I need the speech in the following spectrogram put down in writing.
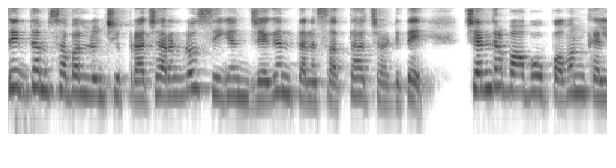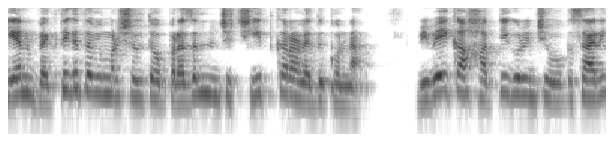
సిద్ధం సభల నుంచి ప్రచారంలో సీఎం జగన్ తన సత్తా చాటితే చంద్రబాబు పవన్ కళ్యాణ్ వ్యక్తిగత విమర్శలతో ప్రజల నుంచి చీత్కరాలు ఎదుర్కొన్నారు. వివేక హత్య గురించి ఒకసారి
